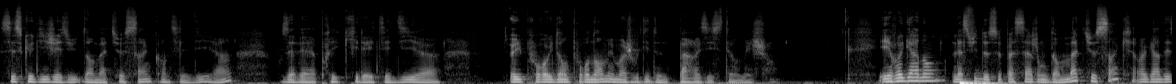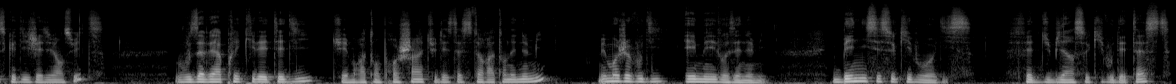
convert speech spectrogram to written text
C'est ce que dit Jésus dans Matthieu 5 quand il dit, hein, vous avez appris qu'il a été dit euh, œil pour œil, dent pour dent, mais moi je vous dis de ne pas résister aux méchants. Et regardons la suite de ce passage, donc dans Matthieu 5, regardez ce que dit Jésus ensuite. Vous avez appris qu'il a été dit, tu aimeras ton prochain et tu détesteras ton ennemi. Mais moi je vous dis, aimez vos ennemis. Bénissez ceux qui vous maudissent. Faites du bien ceux qui vous détestent,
